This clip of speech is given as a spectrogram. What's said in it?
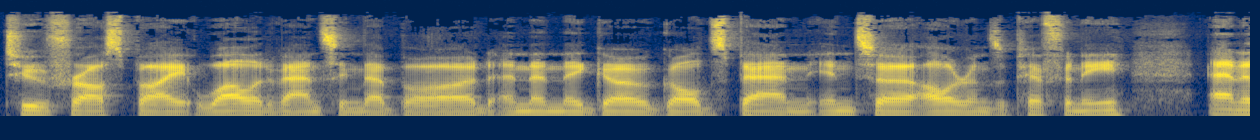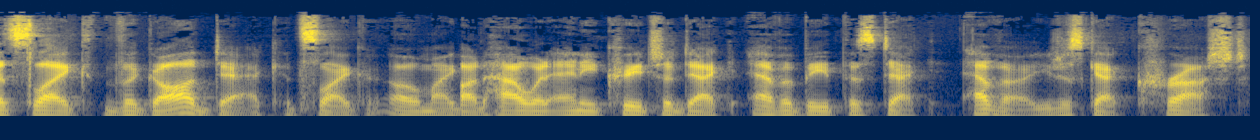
two Frostbite while advancing their board, and then they go Goldspan into Alrund's Epiphany, and it's like the God deck. It's like, oh my God, how would any creature deck ever beat this deck? Ever. You just get crushed.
